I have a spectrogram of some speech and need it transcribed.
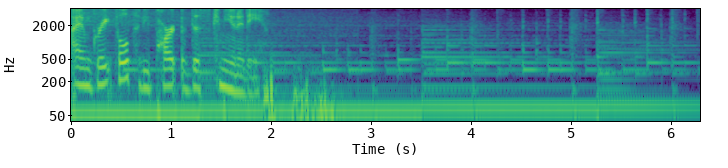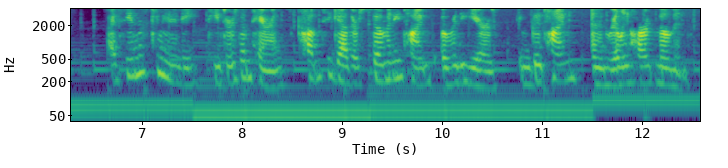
I am grateful to be part of this community. I've seen this community, teachers and parents, come together so many times over the years, in good times and in really hard moments,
